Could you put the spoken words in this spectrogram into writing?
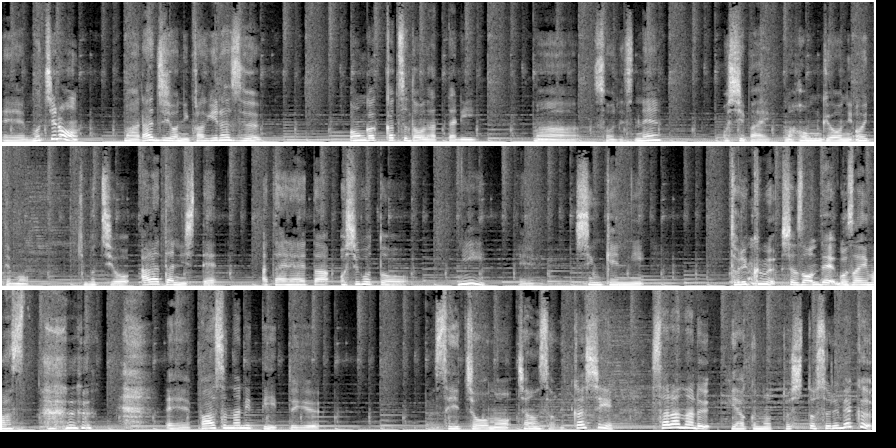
えーもちろん、まあ、ラジオに限らず音楽活動だったりまあそうですねお芝居、まあ、本業においても気持ちを新たにして与えられたお仕事に、えー真剣に取り組む所存でございます、えーパーソナリティという成長のチャンスを生かしさらなる飛躍の年とするべく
